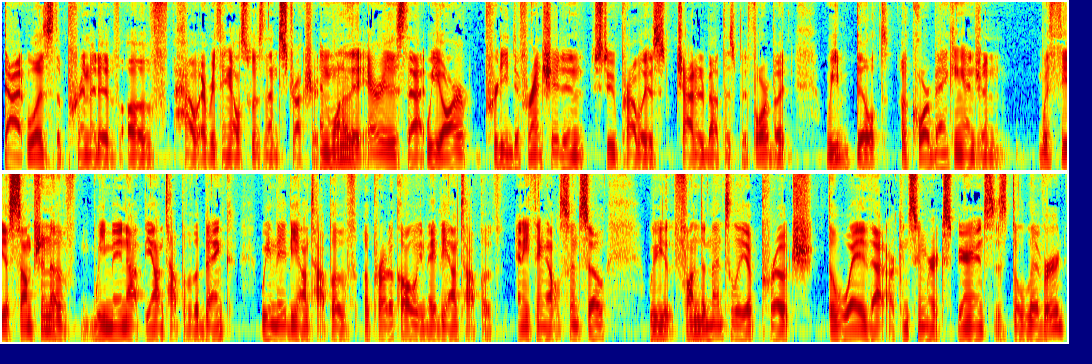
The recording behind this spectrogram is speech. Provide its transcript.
that was the primitive of how everything else was then structured. And one of the areas that we are pretty differentiated, and Stu probably has chatted about this before, but we built a core banking engine with the assumption of we may not be on top of a bank, we may be on top of a protocol, we may be on top of anything else. And so we fundamentally approach the way that our consumer experience is delivered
